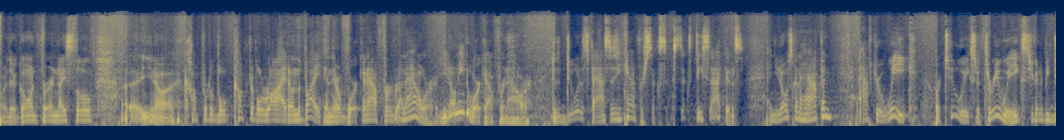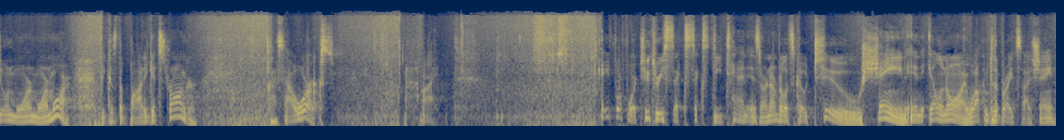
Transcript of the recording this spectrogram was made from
or they're going for a nice little, uh, you know, a comfortable comfortable ride on the bike, and they're working out for an hour. You don't need to work out for an hour. Just do it as fast as you can for six, 60 seconds. And you know what's going to happen? After a week or two weeks or three weeks, you're going to be doing more and more and more because the body gets stronger. That's how it works. All right. 844-236-6010 is our number. Let's go to Shane in Illinois. Welcome to the bright side, Shane.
